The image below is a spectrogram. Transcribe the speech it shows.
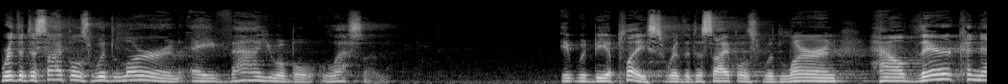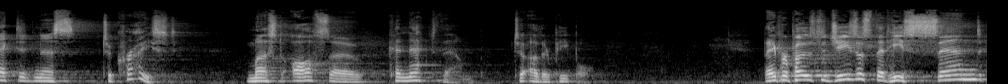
where the disciples would learn a valuable lesson. It would be a place where the disciples would learn how their connectedness to Christ must also connect them to other people. They proposed to Jesus that he send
